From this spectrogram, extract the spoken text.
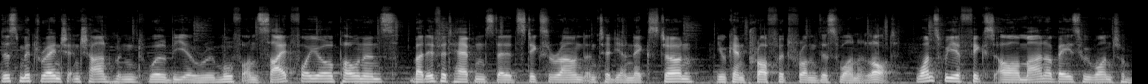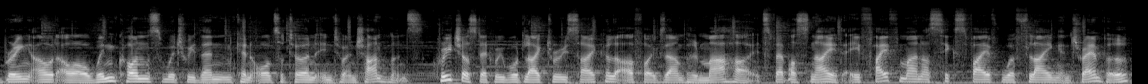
This mid-range enchantment will be a remove on site for your opponents, but if it happens that it sticks around until your next turn, you can profit from this one a lot. Once we have fixed our mana base, we want to bring out our win cons, which we then can also turn into enchantments. Creatures that we would like to recycle are for example Maha, Its Feathers Night, a 5 mana 6-5 with flying and trample.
